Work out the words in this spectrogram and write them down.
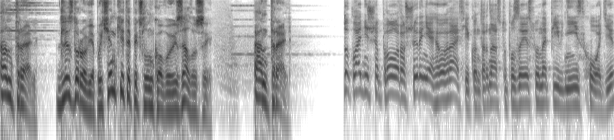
Антраль для здоров'я печінки та підшлункової залози. Антраль. Докладніше про розширення географії контрнаступу ЗСУ на півдні і сході,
